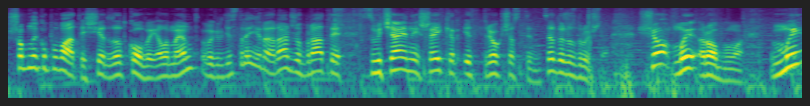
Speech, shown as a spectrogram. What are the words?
Щоб не купувати ще додатковий елемент вигляді стрейнера, раджу брати звичайний шейкер із трьох частин. Це дуже зручно. Що ми робимо? Ми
